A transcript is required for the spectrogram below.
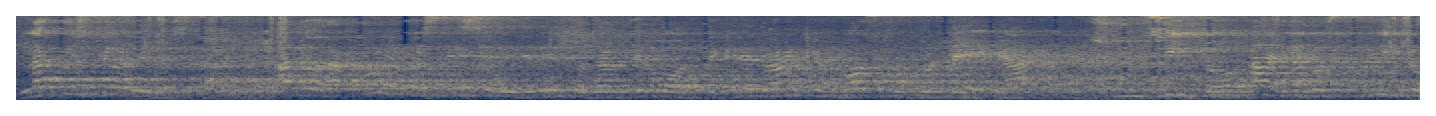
la questione dello Stato. Allora, come voi stessi avete detto tante volte, credo anche un vostro collega sul sito ha ricostruito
